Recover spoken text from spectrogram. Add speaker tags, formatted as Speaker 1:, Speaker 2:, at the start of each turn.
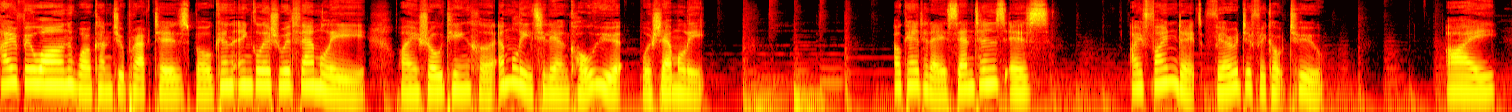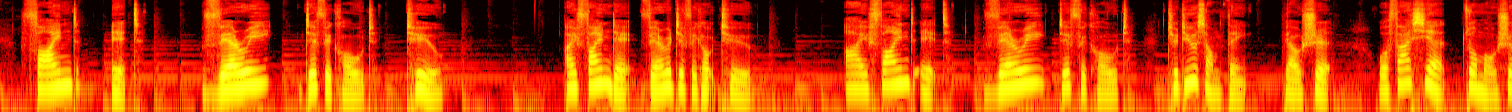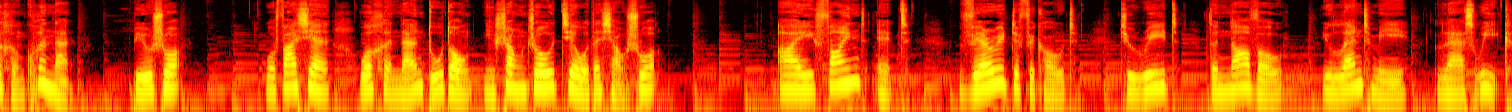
Speaker 1: Hi everyone, welcome to practice spoken English with Emily. 欢迎收听和 Emily 一起练口语，我是 Emily。Okay, today's sentence is I find it very difficult too. I find it very difficult too. I find it very difficult too. I find it very difficult to do something 表示 我发现做某事很困难，比如说，我发现我很难读懂你上周借我的小说。I find it very difficult to read the novel you lent me last week.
